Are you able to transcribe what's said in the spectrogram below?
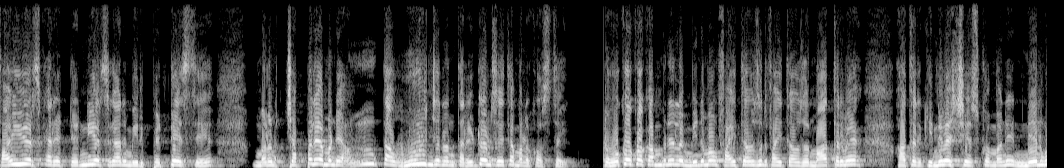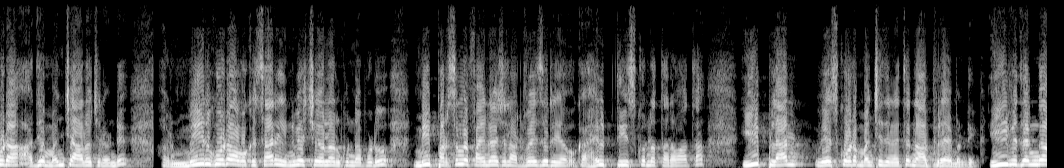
ఫైవ్ ఇయర్స్ కానీ టెన్ ఇయర్స్ కానీ మీరు పెట్టేస్తే మనం చెప్పలేమండి అంత ఊహించినంత రిటర్న్స్ అయితే మనకు వస్తాయి ఒక్కొక్క కంపెనీలో minimum five thousand five thousand మాత్రమే అతనికి ఇన్వెస్ట్ చేసుకోమని నేను కూడా అదే మంచి ఆలోచన అండి. మీరు కూడా ఒకసారి ఇన్వెస్ట్ చేయాలనుకున్నప్పుడు మీ పర్సనల్ ఫైనాన్షియల్ అడ్వైజర్ ఒక హెల్ప్ తీసుకున్న తర్వాత ఈ ప్లాన్ వేసుకోవడం మంచిది అయితే నా అభిప్రాయం అండి. ఈ విధంగా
